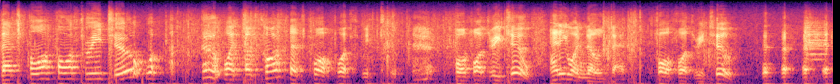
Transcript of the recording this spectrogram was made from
That's 4432? Of course that's 4432. 4432. Anyone knows that. 4432.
